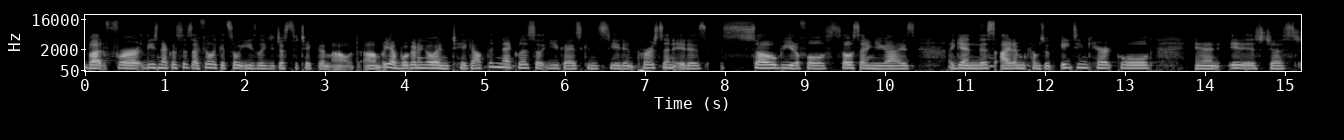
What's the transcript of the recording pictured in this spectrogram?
But for these necklaces i feel like it's so easily to just to take them out. Um, but yeah we're gonna go ahead and take out the necklace so that you guys can see it in person. It is so beautiful so stunning you guys. Again this item comes with 18 karat gold and it is just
